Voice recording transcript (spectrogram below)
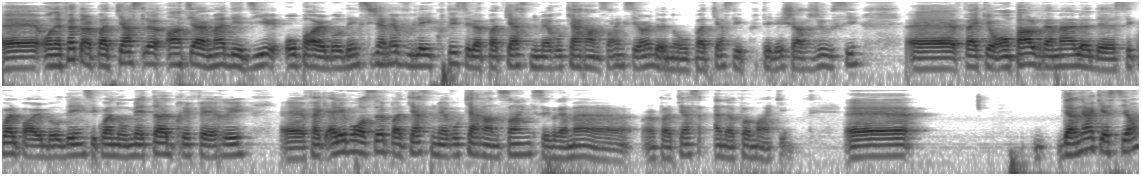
Euh, on a fait un podcast là, entièrement dédié au powerbuilding. Si jamais vous voulez écouter, c'est le podcast numéro 45. C'est un de nos podcasts les plus téléchargés aussi. Euh, fait qu'on parle vraiment là, de c'est quoi le powerbuilding, c'est quoi nos méthodes préférées. Euh, fait que allez voir ça, podcast numéro 45, c'est vraiment euh, un podcast à ne pas manquer. Euh, dernière question.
